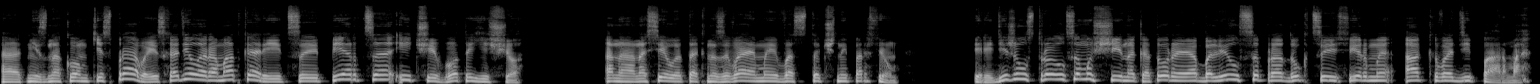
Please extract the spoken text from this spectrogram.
а от незнакомки справа исходил аромат корицы, перца и чего-то еще. Она носила так называемый восточный парфюм. Впереди же устроился мужчина, который оболился продукцией фирмы «Аква ди Парма».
